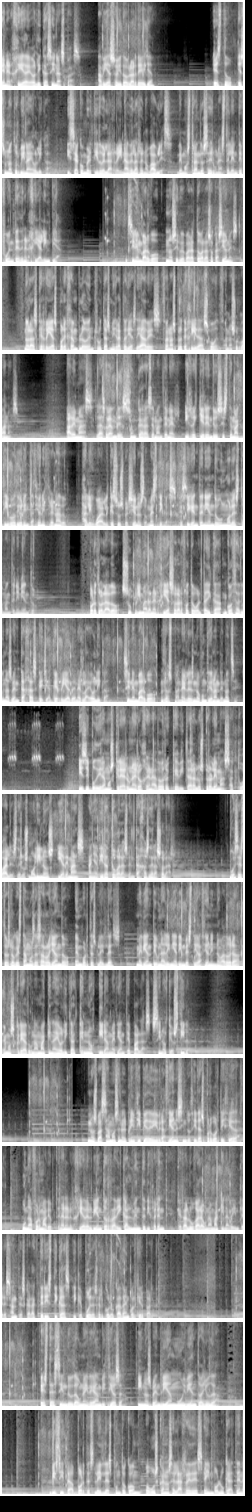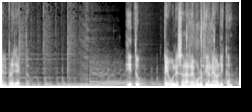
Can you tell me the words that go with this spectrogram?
Energía eólica sin aspas. ¿Habías oído hablar de ella? Esto es una turbina eólica y se ha convertido en la reina de las renovables, demostrando ser una excelente fuente de energía limpia. Sin embargo, no sirve para todas las ocasiones. No las querrías, por ejemplo, en rutas migratorias de aves, zonas protegidas o en zonas urbanas. Además, las grandes son caras de mantener y requieren de un sistema activo de orientación y frenado, al igual que sus versiones domésticas, que siguen teniendo un molesto mantenimiento. Por otro lado, su prima la energía solar fotovoltaica goza de unas ventajas que ya querría tener la eólica. Sin embargo, los paneles no funcionan de noche. ¿Y si pudiéramos crear un aerogenerador que evitara los problemas actuales de los molinos y además añadiera todas las ventajas de la solar? Pues esto es lo que estamos desarrollando en Vortex Bladeless. Mediante una línea de investigación innovadora hemos creado una máquina eólica que no gira mediante palas, sino que oscila. Nos basamos en el principio de vibraciones inducidas por vorticidad, una forma de obtener energía del viento radicalmente diferente, que da lugar a una máquina de interesantes características y que puede ser colocada en cualquier parte. Esta es sin duda una idea ambiciosa, y nos vendría muy bien tu ayuda. Visita vortexbladeless.com o búscanos en las redes e involúcrate en el proyecto. ¿Y tú? ¿Te unes a la revolución eólica?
